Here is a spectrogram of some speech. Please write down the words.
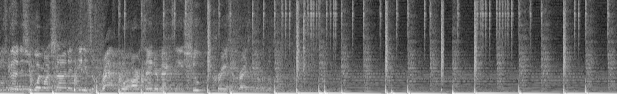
what's good? It's your boy Marshawn, and it is a wrap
